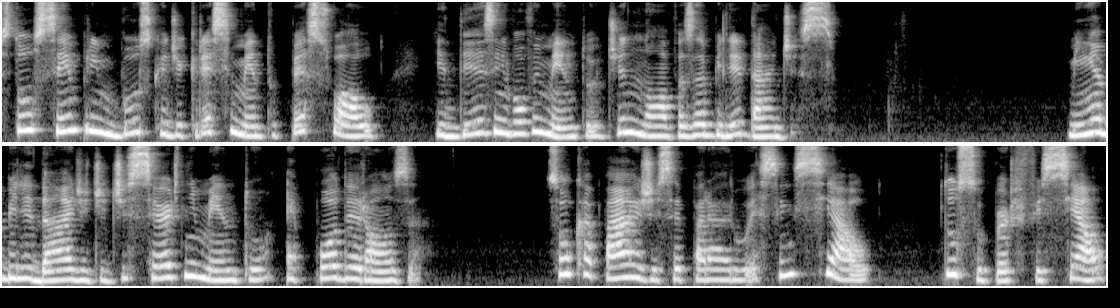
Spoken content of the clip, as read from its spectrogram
Estou sempre em busca de crescimento pessoal e desenvolvimento de novas habilidades. Minha habilidade de discernimento é poderosa. Sou capaz de separar o essencial do superficial,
